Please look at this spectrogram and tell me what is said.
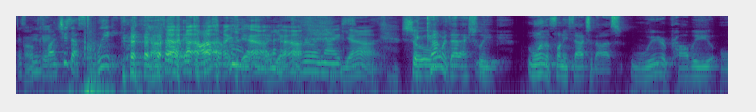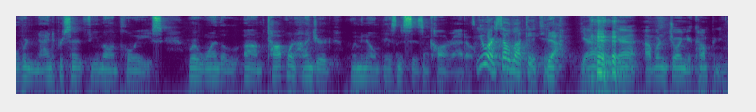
It's Okay. beautiful. And she's a sweetie. so it's awesome. yeah, yeah. It's really nice. Yeah. So kind of with that, actually, one of the funny facts about us, we're probably over 90% female employees. We're one of the um, top 100 women-owned businesses in Colorado. You are so lucky. Yeah. yeah, yeah. I want to join your company.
